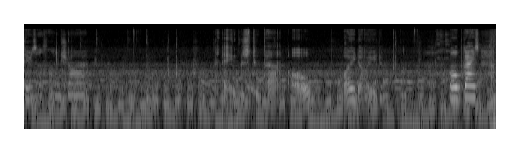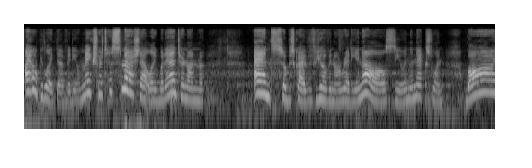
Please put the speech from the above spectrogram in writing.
There's a slingshot. Eggs to pat. Oh, I died. Well, guys, I hope you liked that video. Make sure to smash that like button and turn on and subscribe if you haven't already. And I'll see you in the next one. Bye.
